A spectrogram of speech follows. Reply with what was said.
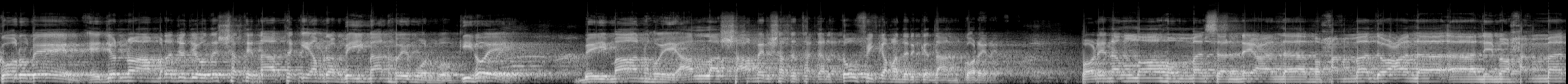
করবেন। এই জন্য আমরা যদি ওদের সাথে না থাকি, আমরা বেঈমান হয়ে মরব। কি হয়ে? বেঈমান হয়ে আল্লাহ শামের সাথে থাকার তৌফিক আমাদেরকে দান করেন। পড়েন আল্লাহ আলা মুহাম্মাদ আলা আলি মুহাম্মাদ।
